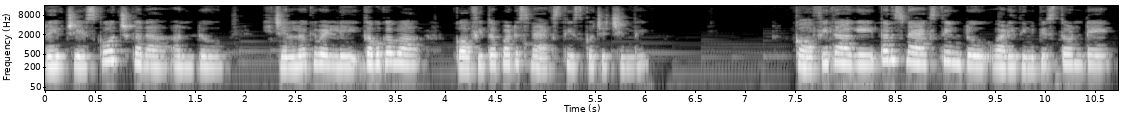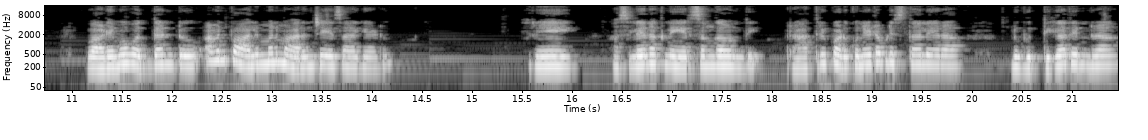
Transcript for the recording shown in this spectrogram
రేపు చేసుకోవచ్చు కదా అంటూ కిచెన్లోకి వెళ్ళి గబగబా కాఫీతో పాటు స్నాక్స్ తీసుకొచ్చిచ్చింది కాఫీ తాగి తను స్నాక్స్ తింటూ వాడికి తినిపిస్తుంటే వాడేమో వద్దంటూ ఆమెను పాలిమ్మని మారం చేయసాగాడు. రే అసలే నాకు నీరసంగా ఉంది. రాత్రి పడుకునేటప్పుడు ఇస్తాలేరా? నువ్వు బుద్ధిగా తినరా?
